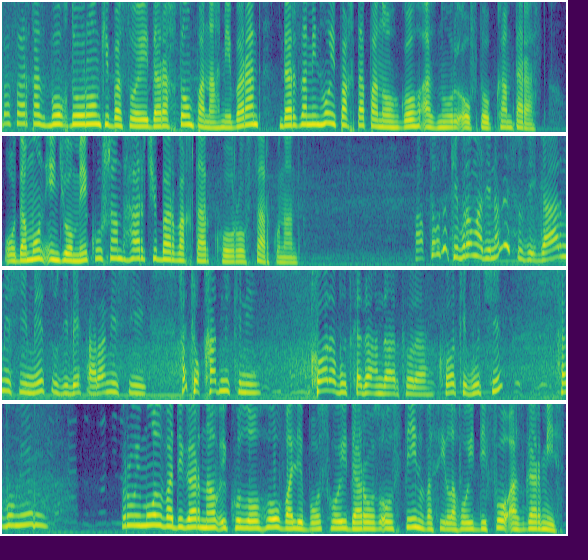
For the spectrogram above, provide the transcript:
ба фарқ аз боғдорон ки ба сояи дарахтон панаҳ мебаранд дар заминҳои пахта паноҳгоҳ аз нури офтоб камтар аст. Одамон ин ҷо мекӯшанд ҳарчи барвақттар корро сар кунанд ҳафтода ки биромадӣ намесӯзӣ гарм мешӣ месӯзӣ бефара мешӣ. ҳай тоқат мекунӣ? кора буд кадан дар кора. кор ки буд чи? ҳай бо мерӣ. Рӯймол ва дигар навъи кӯлоҳҳо ва либосҳои дарозостин василаҳои дифоъ аз гармист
